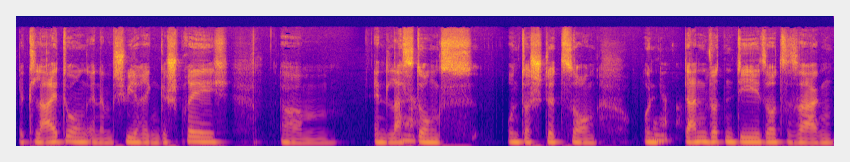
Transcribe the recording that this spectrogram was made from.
Begleitung in einem schwierigen Gespräch, ähm, Entlastungsunterstützung und ja. dann würden die sozusagen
